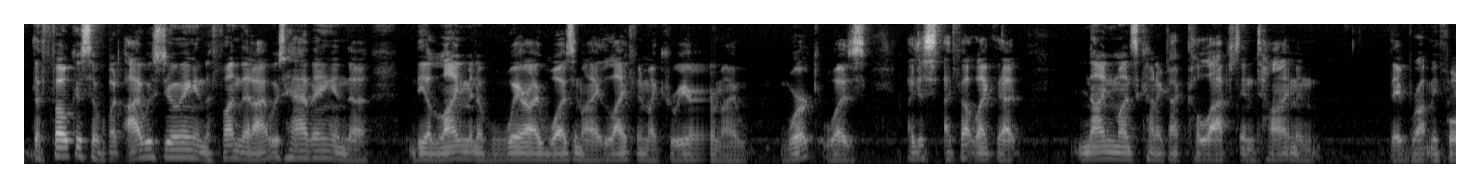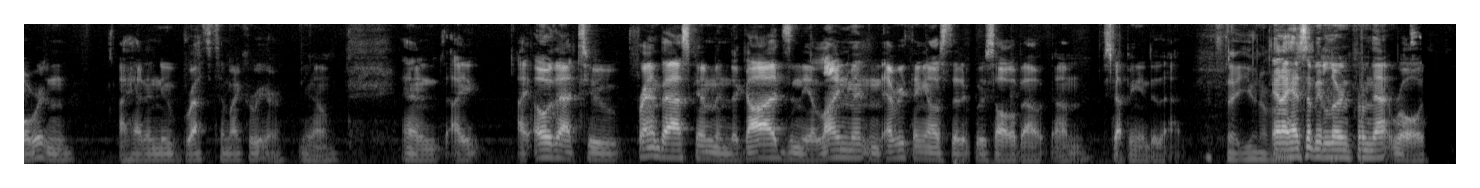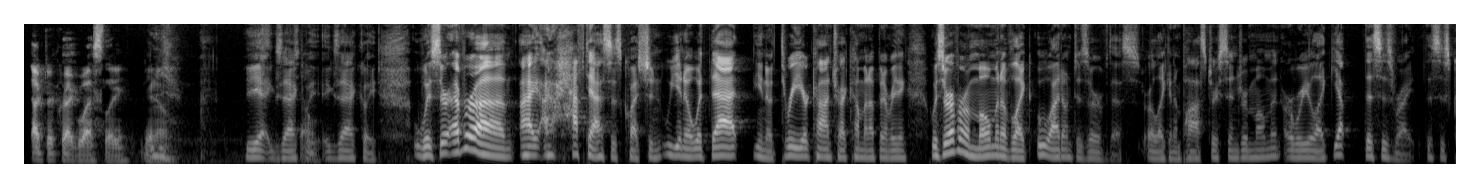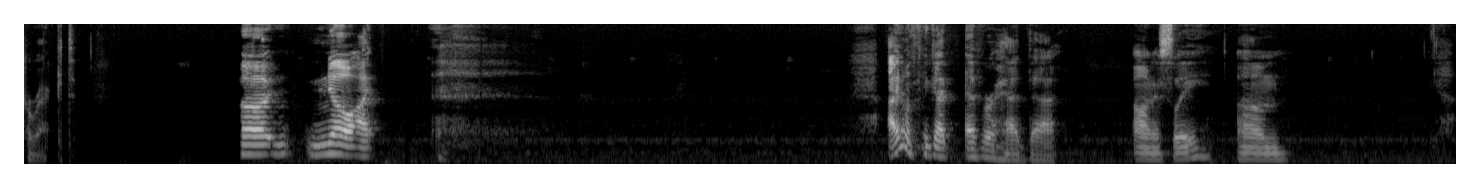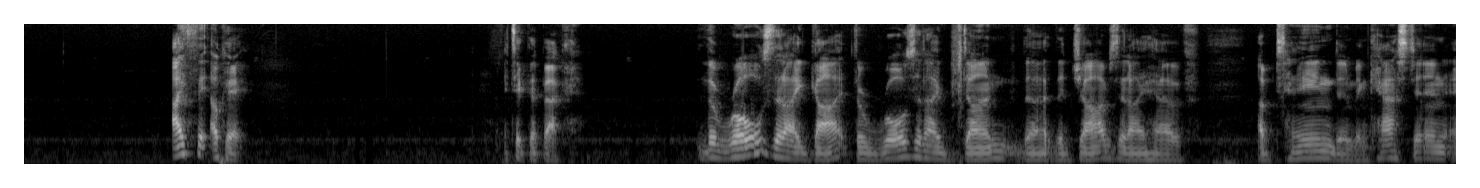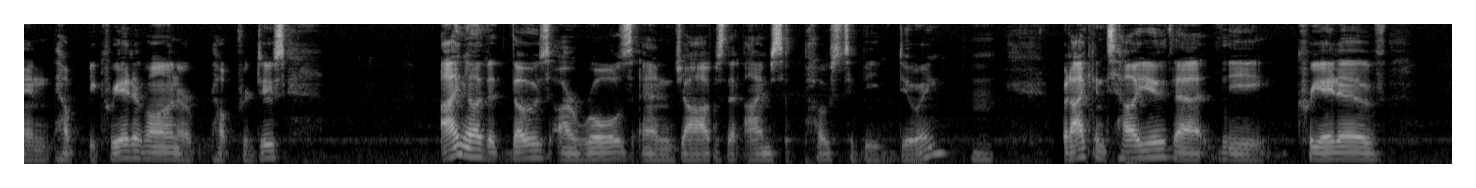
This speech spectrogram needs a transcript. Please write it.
the focus of what I was doing and the fun that I was having and the the alignment of where I was in my life and my career and my work was I just I felt like that nine months kind of got collapsed in time and they brought me forward and I had a new breath to my career, you know. And I I owe that to Fran Bascom and the gods and the alignment and everything else that it was all about um, stepping into that. It's the universe. And I had something to learn from that role, Dr. Craig Wesley, you know. Yeah, exactly, so. exactly. Was there ever a? I, I have to ask this question. You know, with that, you know, three year contract coming up and everything, was there ever a moment of like, "Ooh, I don't deserve this," or like an imposter syndrome moment, or were you like, "Yep, this is right, this is correct"? Uh, no, I. I don't think I've ever had that, honestly. Um, I think okay. I take that back. The roles that I got, the roles that I've done, the the jobs that I have obtained and been cast in and helped be creative on or helped produce, I know that those are roles and jobs that I'm supposed to be doing. Mm. But I can tell you that the creative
